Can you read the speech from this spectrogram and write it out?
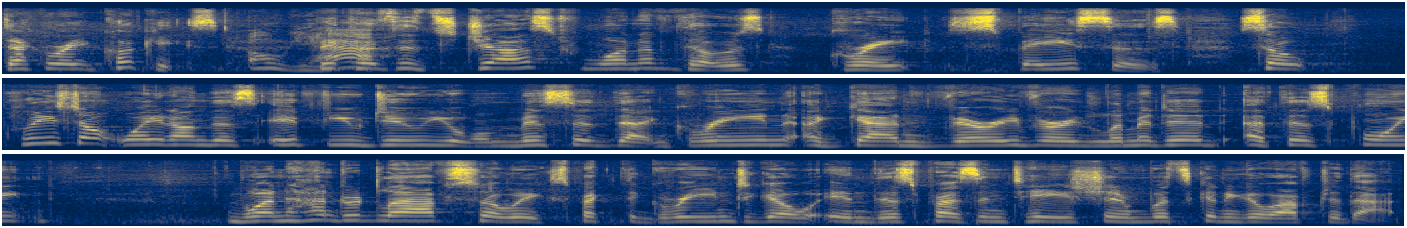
decorate cookies. Oh, yeah. Because it's just one of those great spaces. So please don't wait on this. If you do, you will miss it. That green, again, very, very limited at this point. 100 left, so we expect the green to go in this presentation. What's gonna go after that?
